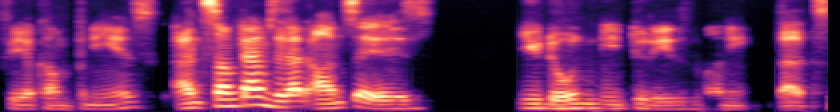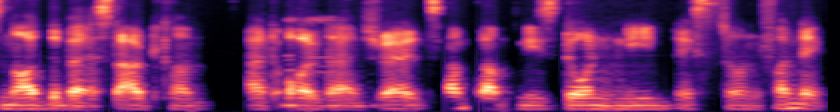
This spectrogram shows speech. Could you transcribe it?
for your company is and sometimes that answer is you don't need to raise money. That's not the best outcome at mm-hmm. all times right? Some companies don't need external funding.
